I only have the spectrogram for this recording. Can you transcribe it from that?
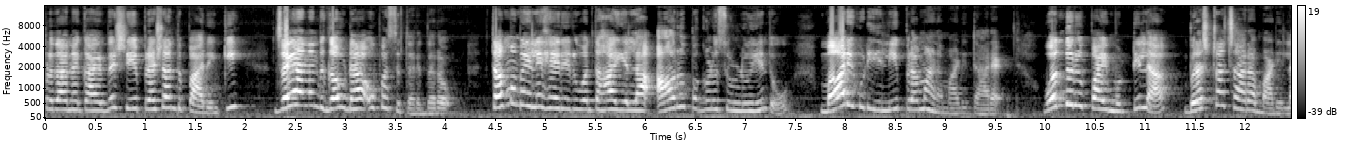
ಪ್ರಧಾನ ಕಾರ್ಯದರ್ಶಿ ಪ್ರಶಾಂತ್ ಪಾರಿಂಕಿ, ಜಯಾನಂದ್ ಗೌಡ ಉಪಸ್ಥಿತರಿದ್ದರು. ತಮ್ಮ ಮೇಲೆ ಹೇರಿರುವಂತಹ ಎಲ್ಲ ಆರೋಪಗಳು ಸುಳ್ಳು ಎಂದು ಮಾರಿಗುಡಿಯಲ್ಲಿ ಪ್ರಮಾಣ ಮಾಡಿದ್ದಾರೆ. ಒಂದು ರೂಪಾಯಿ ಮುಟ್ಟಿಲ್ಲ, ಭ್ರಷ್ಟಾಚಾರ ಮಾಡಿಲ್ಲ.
